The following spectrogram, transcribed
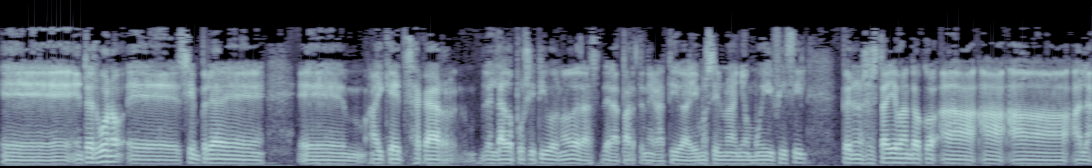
Eh, entonces, bueno, eh, siempre eh, hay que sacar el lado positivo ¿no? de, las, de la parte negativa. Y hemos tenido un año muy difícil, pero nos está llevando a, a, a, la,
